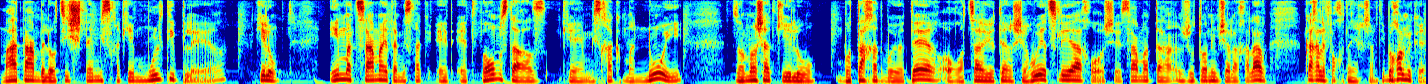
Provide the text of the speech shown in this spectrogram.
מה הטעם בלהוציא שני משחקי multiplayer? כאילו, אם את שמה את המשחק, את, את Foamstars כמשחק מנוי, זה אומר שאת כאילו בוטחת בו יותר, או רוצה יותר שהוא יצליח, או ששמה את הז'וטונים שלך עליו, ככה לפחות אני חשבתי. בכל מקרה,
